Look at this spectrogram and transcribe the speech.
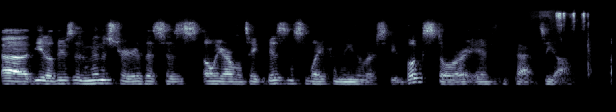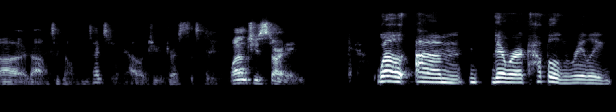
uh, you know there's an administrator that says OER will take business away from the university bookstore if the faculty opt, uh, adopt an open textbook. How would you address this? Why don't you start, Amy? Well, um, there were a couple really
